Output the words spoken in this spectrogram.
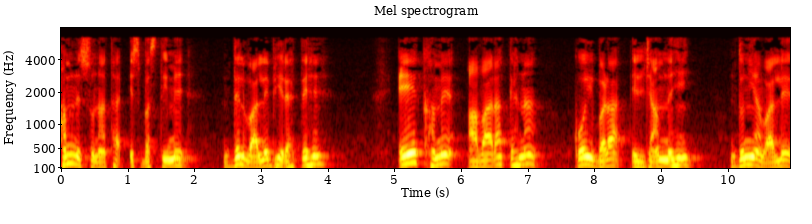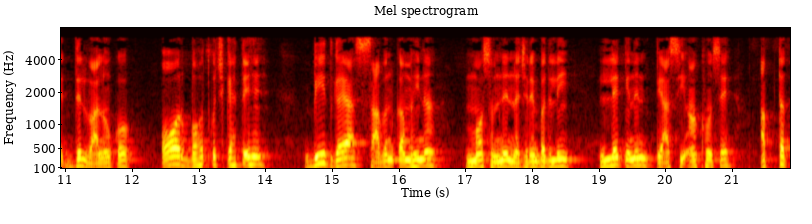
हमने सुना था इस बस्ती में दिल वाले भी रहते हैं। एक हमें आवारा कहना कोई बड़ा इल्ज़ाम नहीं। दुनिया वाले दिल वालों को और बहुत कुछ कहते हैं। बीत गया सावन का महीना, मौसम ने नज़रें बदली, लेकिन इन प्यासी आँखों से अब तक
